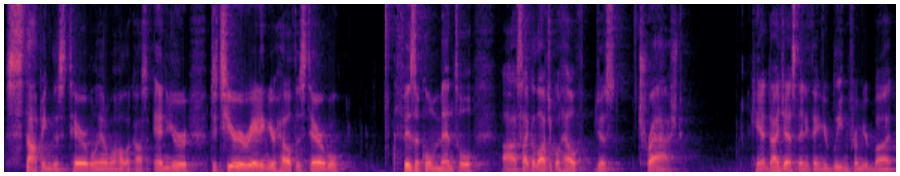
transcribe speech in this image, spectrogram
stopping this terrible animal holocaust, and you're deteriorating, your health is terrible, physical, mental, uh, psychological health just trashed, can't digest anything, you're bleeding from your butt,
